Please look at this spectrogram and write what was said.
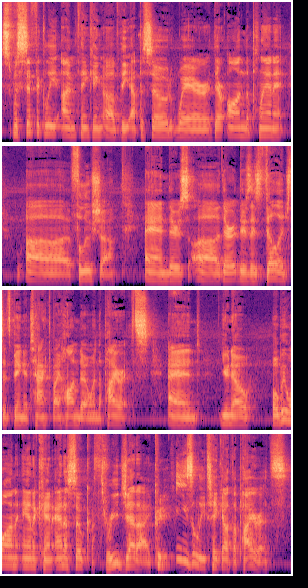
Specifically, I'm thinking of the episode where they're on the planet uh, Felucia, and there's uh, there there's this village that's being attacked by Hondo and the pirates, and you know Obi Wan, Anakin, and Ahsoka, three Jedi, could easily take out the pirates,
